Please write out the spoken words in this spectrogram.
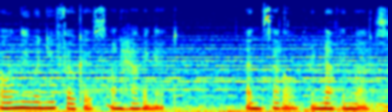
only when you focus on having it and settle for nothing less.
